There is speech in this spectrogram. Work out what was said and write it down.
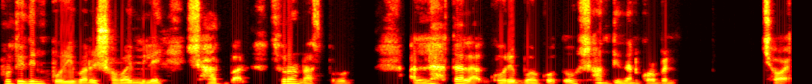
প্রতিদিন পরিবারের সবাই মিলে সাতবার সূরা নাচ পড়ুন। আল্লাহ তালা ঘরে বরকত ও শান্তি দান করবেন। ছয়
